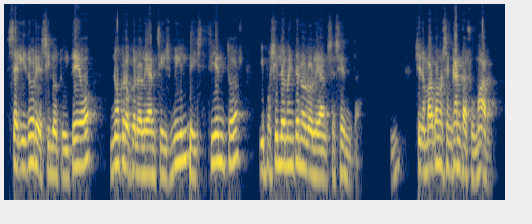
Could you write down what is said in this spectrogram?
seguidores y lo tuiteo, no creo que lo lean 6.600 y posiblemente no lo lean 60. Sin embargo, nos encanta sumar.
